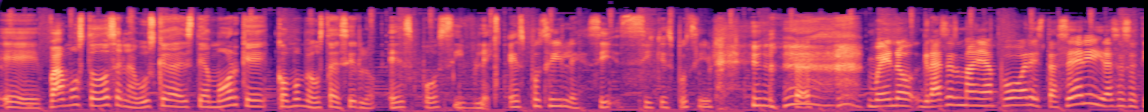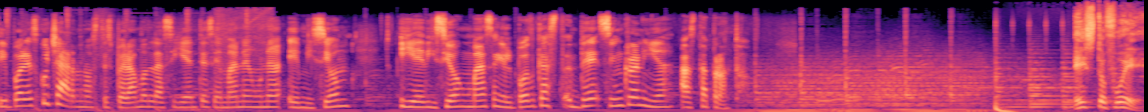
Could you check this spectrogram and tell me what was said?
Eh, vamos todos en la búsqueda de este amor que, como me gusta decirlo, es posible. Es posible, sí, sí que es posible. bueno, gracias Maya por esta serie y gracias a ti por escucharnos. Te esperamos la siguiente semana en una emisión y edición más en el podcast de Sincronía. Hasta pronto. Esto fue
